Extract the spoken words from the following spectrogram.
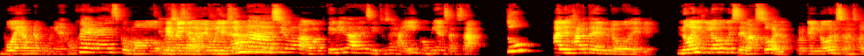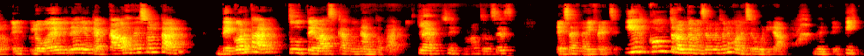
voy a una comunidad de mujeres, como me meto, voy al gimnasio, hago actividades y entonces ahí comienzas a tú alejarte del globo de helio. No el globo que se va solo, porque el globo no se va solo. El globo de helio que acabas de soltar, de cortar, tú te vas caminando para. claro, sí. ¿no? Entonces, esa es la diferencia. Y el control también se relaciona con la seguridad de, de ti,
